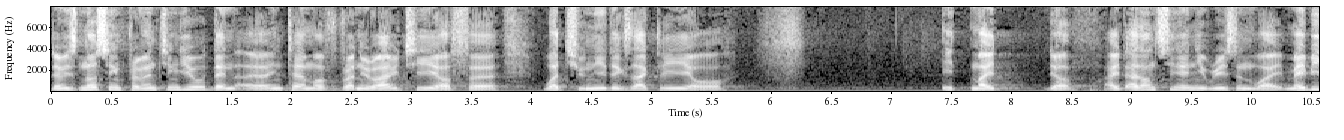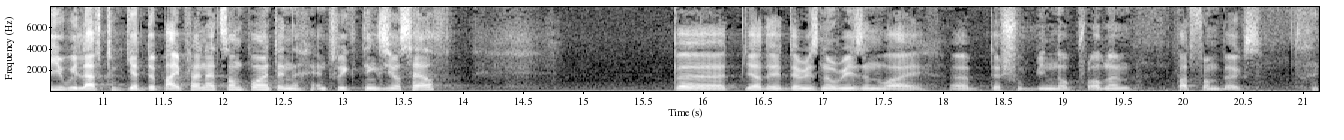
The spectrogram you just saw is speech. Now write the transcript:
there is nothing preventing you then uh, in terms of granularity of uh, what you need exactly or it might yeah, I, I, don't see any reason why. Maybe you will have to get the pipeline at some point and, and tweak things yourself. But yeah, there, there is no reason why uh, there should be no problem apart from bugs.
